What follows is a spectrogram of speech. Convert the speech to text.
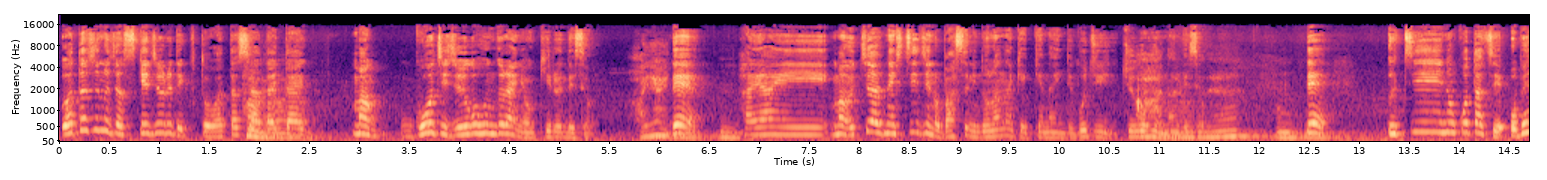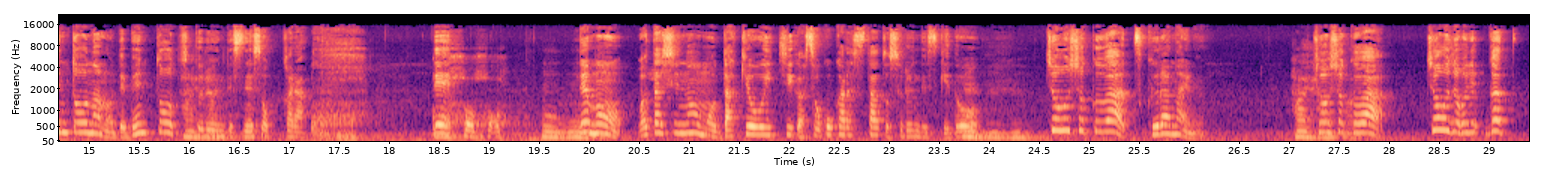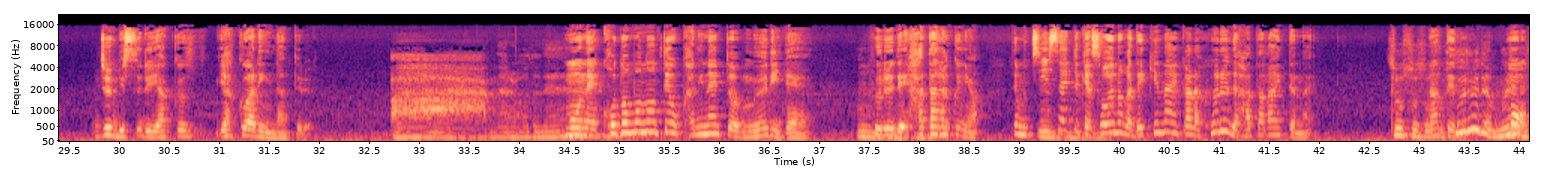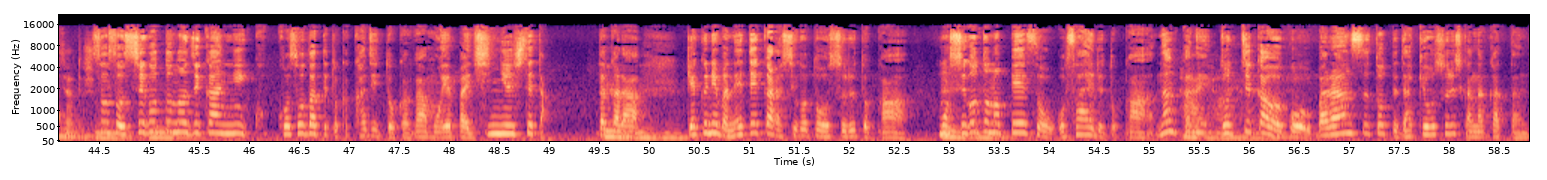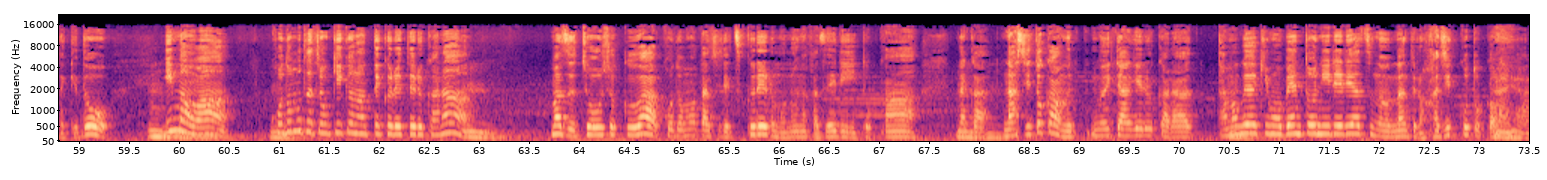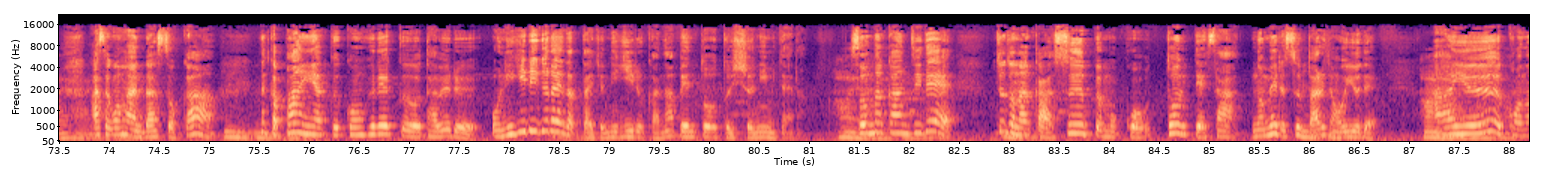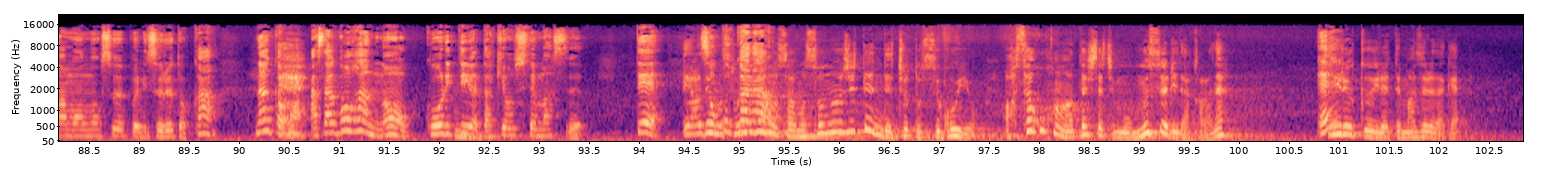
私のじゃあスケジュールでいくと私は大体、はいはい。はいまあ5時15分ぐらいに起きるんですよ早いね。で、うん。早いまあうちはね7時のバスに乗らなきゃいけないんで5時15分なんですよ、ね。うん。でうちの子たちお弁当なので弁当を作るんですね、そっから。でうんうん。でも私のもう妥協1がそこからスタートするんですけど、うんうんうん。朝食は作らないのよ。はいはいはい。朝食は長女が準備する役役割になってる。ああなるほどね。もうね子供の手を借りないと無理でうんフルで働くには。でも小さい時はそういうのができないからフルで働いてない。そうそうそうなんていうの？フルでは無理ですよ私も。そうそう仕事の時間にこ子育てとか家事とかがもうやっぱり侵入してた。だから、うんうんうん。逆に言えば寝てから仕事をするとかもう仕事のペースを抑えるとか、なんかね、はいはいはいはい。どっちかをこうバランスとって妥協するしかなかったんだけど、うんうんうん。今は子供たち大きくなってくれてるから、うんまず朝食は子供たちで作れるものなんかゼリーとかなんか梨とかをむ剥いてあげるから卵焼きもお弁当に入れるやつのなんていうの端っことかを朝ごはん出すとか、なんかパン焼くコーンフレークを食べるおにぎりぐらいだったら一応握るかな弁当と一緒にみたいな、そんな感じでちょっとなんかスープもこう溶いてさ飲めるスープあるじゃん、お湯で、ああいう粉ものスープにするとかなんかもう朝ごはんのクオリティは妥協してます、でいやでもそれでもさもうその時点でちょっとすごいよ。朝ごはん私たちもうムスリだからね。ミえルク入れて混ぜるだけ。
